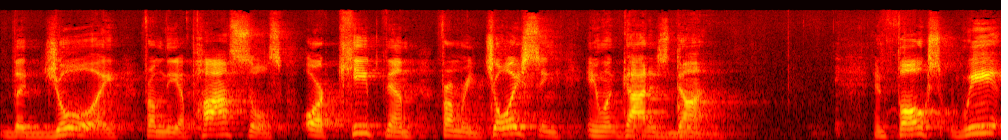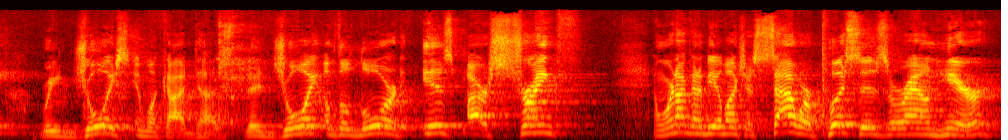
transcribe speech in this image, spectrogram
the joy from the apostles or keep them from rejoicing in what God has done. And folks, we rejoice in what God does. The joy of the Lord is our strength. And we're not going to be a bunch of sour pusses around here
